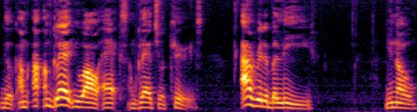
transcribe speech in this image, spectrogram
Look, I'm I'm glad you all asked. I'm glad you're curious. I really believe, you know,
